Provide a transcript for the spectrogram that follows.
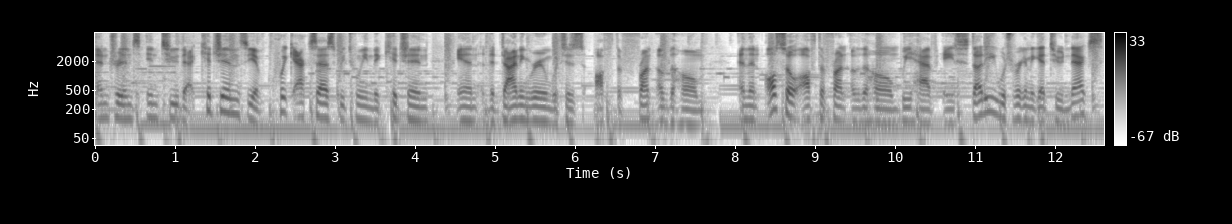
entrance into that kitchen, so you have quick access between the kitchen and the dining room, which is off the front of the home. And then also off the front of the home, we have a study, which we're to get to next.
